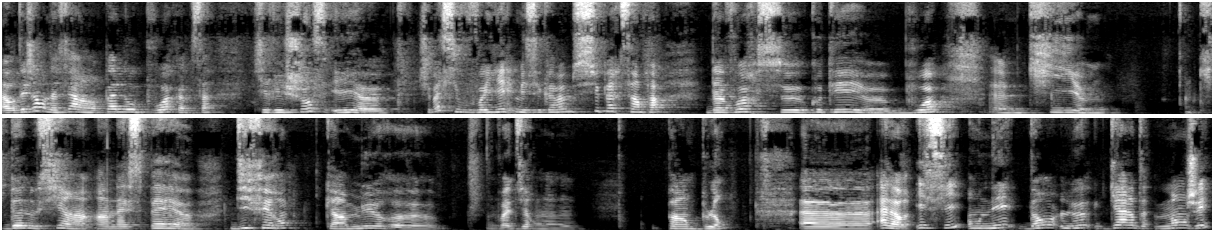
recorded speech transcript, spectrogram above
Alors déjà, on a fait un panneau bois comme ça qui réchauffe et je sais pas si vous voyez, mais c'est quand même super sympa d'avoir ce côté bois qui qui donne aussi un, aspect euh, différent qu'un mur, euh, on va dire, en peint blanc. Euh, alors ici, on est dans le garde-manger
